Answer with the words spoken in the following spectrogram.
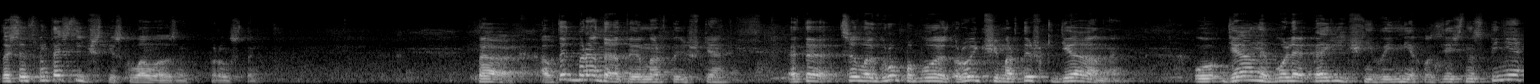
То есть это фантастические скалолазы просто. Так, а вот это бородатые мартышки. Это целая группа будет роющие мартышки Дианы. У Дианы более коричневый мех вот здесь на спине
